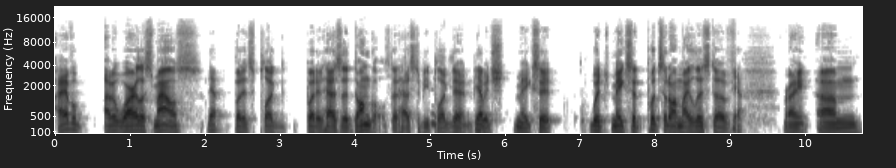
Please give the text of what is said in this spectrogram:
I have a I have a wireless mouse. Yep. But it's plugged but it has a dongle that has to be plugged in, yep. which makes it which makes it puts it on my list of yeah. right. Um,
